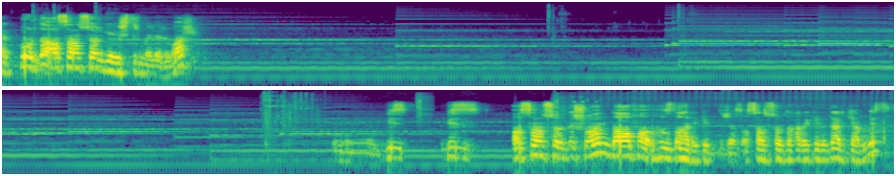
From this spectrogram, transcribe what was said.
Evet, burada asansör geliştirmeleri var. Ee, biz biz asansörde şu an daha hızlı hareket edeceğiz. Asansörde hareket ederken biz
